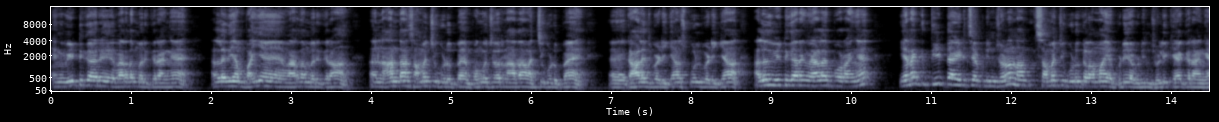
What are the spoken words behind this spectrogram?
எங்கள் வீட்டுக்காரு விரதம் இருக்கிறாங்க அல்லது என் பையன் விரதம் இருக்கிறான் நான் தான் சமைச்சு கொடுப்பேன் பொங்கச்சோறு நான் தான் வச்சு கொடுப்பேன் காலேஜ் படிக்கான் ஸ்கூல் படிக்கான் அல்லது வீட்டுக்காரங்க வேலைக்கு போகிறாங்க எனக்கு தீட்டாயிடுச்சு அப்படின்னு சொன்னால் நான் சமைச்சு கொடுக்கலாமா எப்படி அப்படின்னு சொல்லி கேட்குறாங்க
